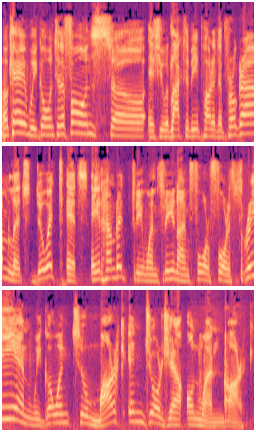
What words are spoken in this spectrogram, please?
Okay, we go into the phones. So if you would like to be part of the program, let's do it. It's 800 313 9443. And we go into Mark in Georgia on one. Mark.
